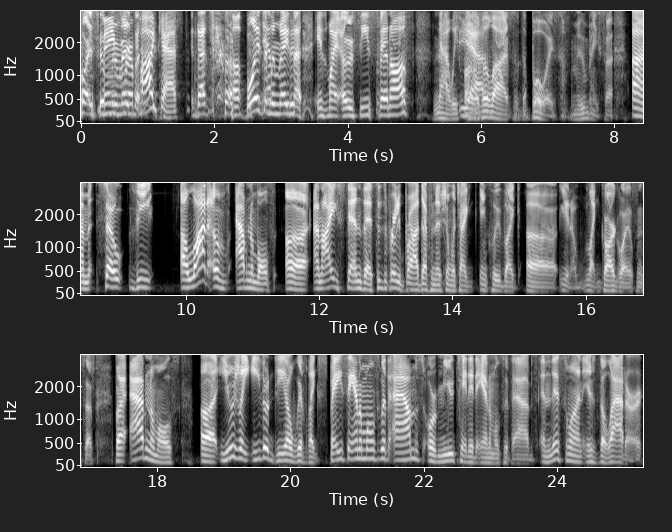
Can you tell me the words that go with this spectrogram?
Boys name Moo for a podcast. That's Boys of Moo Mesa is my OC spinoff. Now we follow Yeah. the lives of the boys of Moo Mesa. Um, so the a lot of abnormals, uh, and I extend this. It's a pretty broad definition, which I include like uh, you know, like gargoyles and such. But abnormals uh usually either deal with like space animals with abs or mutated animals with abs, and this one is the latter.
